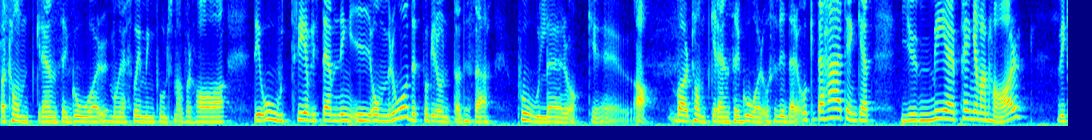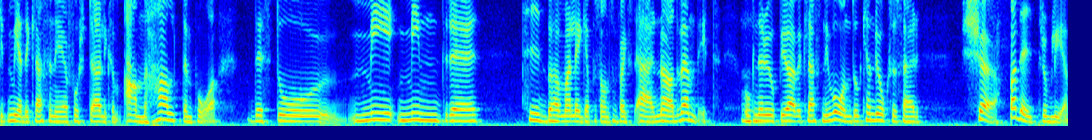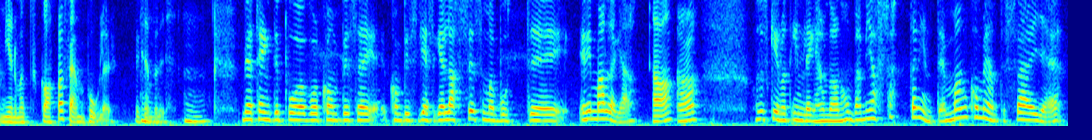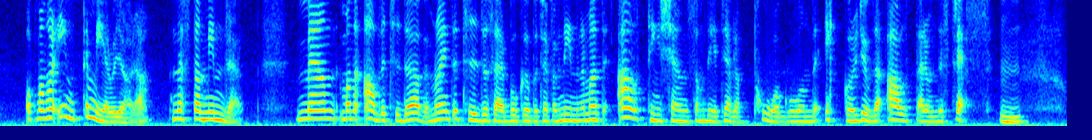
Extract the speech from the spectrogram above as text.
Var tomtgränser går, hur många swimmingpools man får ha. Det är otrevlig stämning i området på grund av dessa pooler och eh, ja, var tomtgränser går och så vidare. Och det här tänker jag att ju mer pengar man har, vilket medelklassen är första liksom anhalten på, desto mi- mindre tid behöver man lägga på sånt som faktiskt är nödvändigt. Och när du är uppe i överklassnivån, då kan du också så här köpa dig problem genom att skapa fem pooler, exempelvis. Men jag tänkte på vår kompis, eh, kompis Jessica Lasse som har bott... Eh, är det i Malaga? Ja. Ja. Och så skrev hon ett inlägg häromdagen. Hon bara, men jag fattar inte. Man kommer hem till Sverige och man har inte mer att göra. Nästan mindre. Men man har aldrig tid över. Man har inte tid att så boka upp och träffa väninnor. Man inte, allting känns som det är ett jävla pågående ekorrhjul där allt är under stress. Mm.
